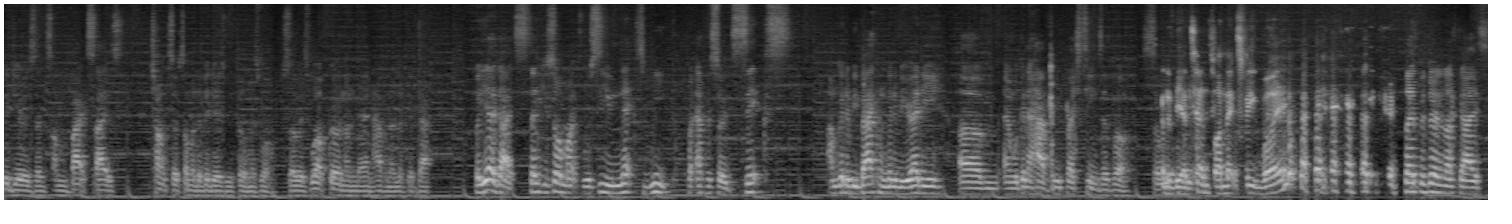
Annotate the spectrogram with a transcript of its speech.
videos and some bite-sized chunks of some of the videos we film as well. So it's worth going on there and having a look at that. But yeah, guys, thank you so much. We'll see you next week for episode six. I'm gonna be back. I'm gonna be ready, um, and we're gonna have refresh teams as well. So it's gonna be a tense one next week, boy. Thanks for joining us, guys.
